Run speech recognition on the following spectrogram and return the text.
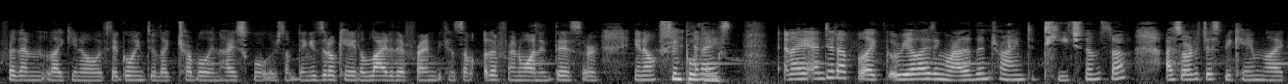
for them, like, you know, if they're going through, like, trouble in high school or something, something? Is it okay to lie to their friend because some other friend wanted this or, you know? Simple and things. I, And I ended up like realizing rather than trying to teach them stuff, I sort of just became like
